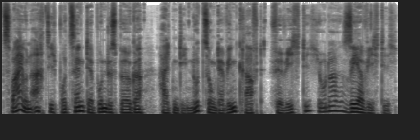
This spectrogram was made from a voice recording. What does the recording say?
82 Prozent der Bundesbürger halten die Nutzung der Windkraft für wichtig oder sehr wichtig.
